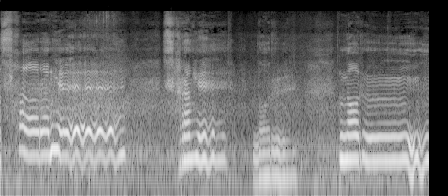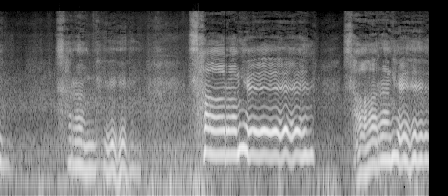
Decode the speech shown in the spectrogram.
사랑해 사랑해 너를 너를 사랑해 사랑해 사랑해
